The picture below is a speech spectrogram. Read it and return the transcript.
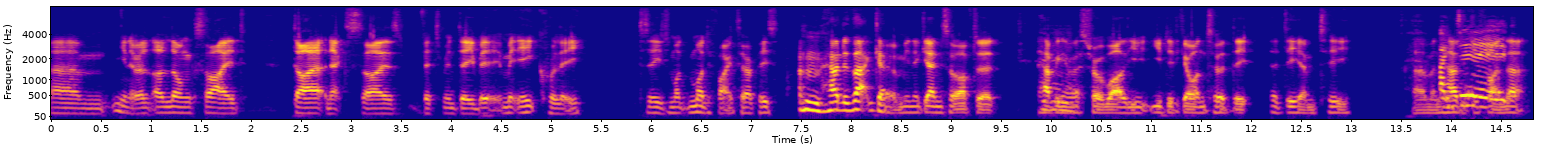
Um, you know, alongside diet and exercise, vitamin D, but I mean equally disease modifying therapies. How did that go? I mean, again, so after having MS for a while, you, you did go on to a, D, a DMT. Um, and I how did. did you find that?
